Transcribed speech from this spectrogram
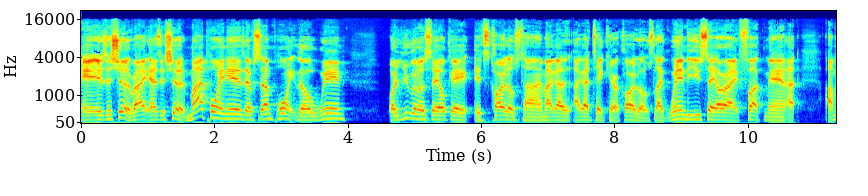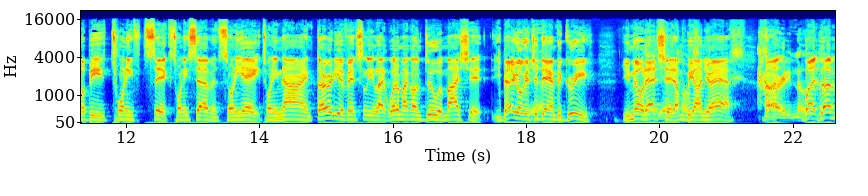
and as it should, right? As it should. My point is, at some point though, when are you gonna say, okay, it's Carlos time? I gotta, I gotta take care of Carlos. Like, when do you say, all right, fuck, man, I, I'm gonna be 26, 27, 28, 29, 30 eventually. Like, what am I gonna do with my shit? You better go get your damn degree. You know that Yeah, shit. I'm gonna be on your ass. I already know. But let,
